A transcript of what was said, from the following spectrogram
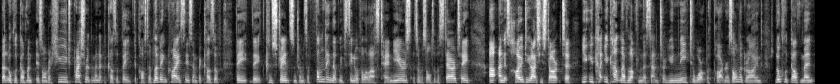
that local government is under huge pressure at the minute because of the, the cost of living crisis and because of the, the constraints in terms of funding that we've seen over the last 10 years as a result of austerity. Uh, and it's how do you actually start to, you, you, can't, you can't level up from the centre. You need to work with partners on the ground, local government,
